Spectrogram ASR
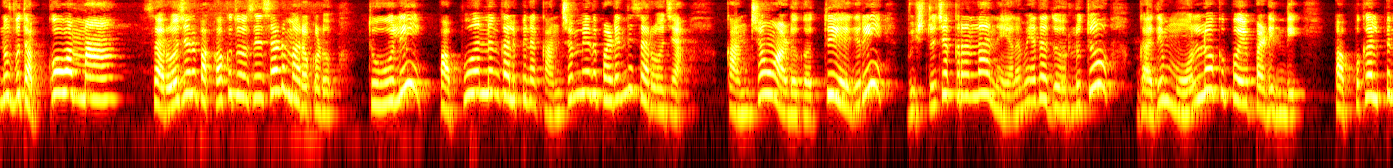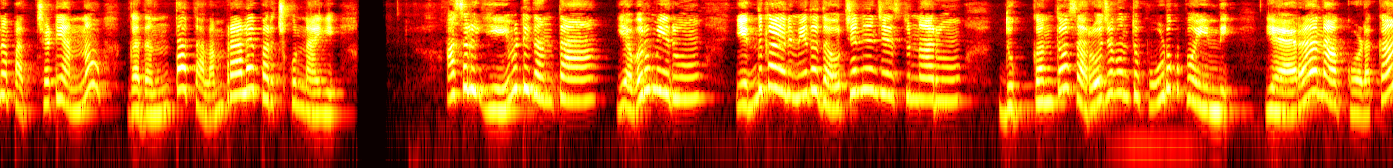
నువ్వు తప్పుకోవమ్మా. సరోజను పక్కకు తోసేశాడు మరొకడు. తూలి పప్పు అన్నం కలిపిన కంచం మీద పడింది సరోజ. కంచం అడుగత్తు ఎగిరి విష్ణుచక్రంలా నేల మీద దొర్లుతూ గది మూలలోకి పోయి పడింది. పప్పు కలిపిన పచ్చటి అన్నం గదంతా తలంబ్రాలే పరుచుకున్నాయి. అసలు ఏమిటిదంతా? ఎవరు మీరు? ఎందుకు ఆయన మీద దౌర్జన్యం చేస్తున్నారు? దుఃఖంతో సరోజవంతు పూడుకుపోయింది. ఏరా నా కొడక?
